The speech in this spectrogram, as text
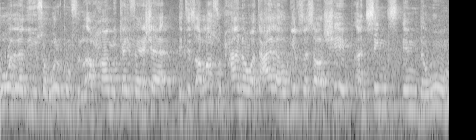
هو الذي يصوركم في الأرحام كيف يشاء. It is Allah subhanahu wa ta'ala who gives us our shape and things in the womb.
